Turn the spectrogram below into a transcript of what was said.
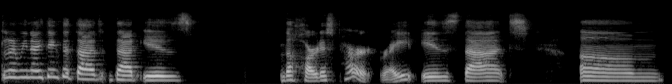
but i mean i think that that that is the hardest part right is that um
